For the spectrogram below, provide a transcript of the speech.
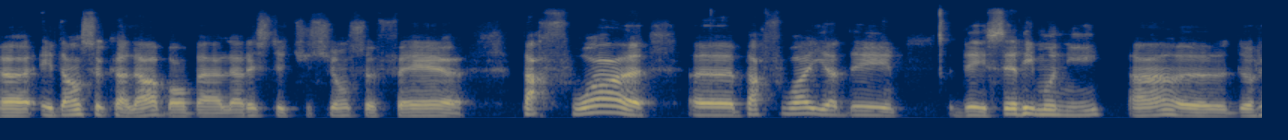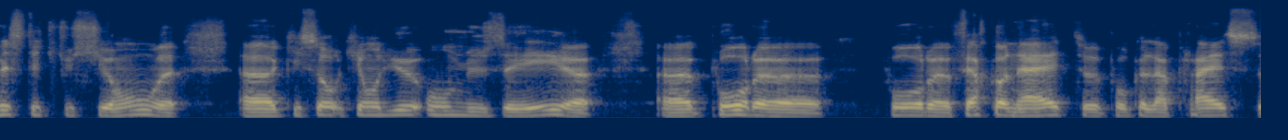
Euh, et dans ce cas-là, bon, ben, la restitution se fait parfois, parfois il y a des, des cérémonies hein, de restitution qui, sont, qui ont lieu au musée pour pour faire connaître, pour que la presse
